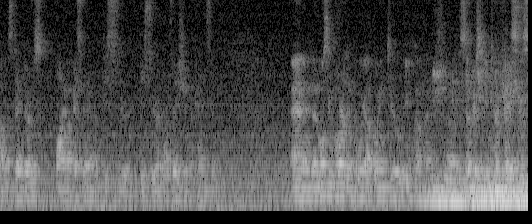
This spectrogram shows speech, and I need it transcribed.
uh, standards via XML deserialization mechanism. And the most important, we are going to implement uh, service interfaces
